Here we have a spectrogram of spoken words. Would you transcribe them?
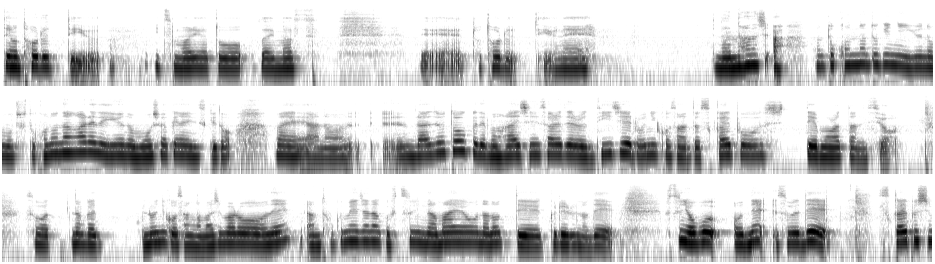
でも撮るっていう。いつもありがとうございます。えーと、撮るっていうね。何の話？あ、本当こんな時に言うのも、ちょっとこの流れで言うの申し訳ないんですけど、前、あの、ラジオトークでも配信されてる DJ ロニコさんとスカイプをしてもらったんですよ。そう、なんか、ロニコさんがマシュマロをね、あの、匿名じゃなく普通に名前を名乗ってくれるので、普通に覚え、ね、それで、スカイプし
